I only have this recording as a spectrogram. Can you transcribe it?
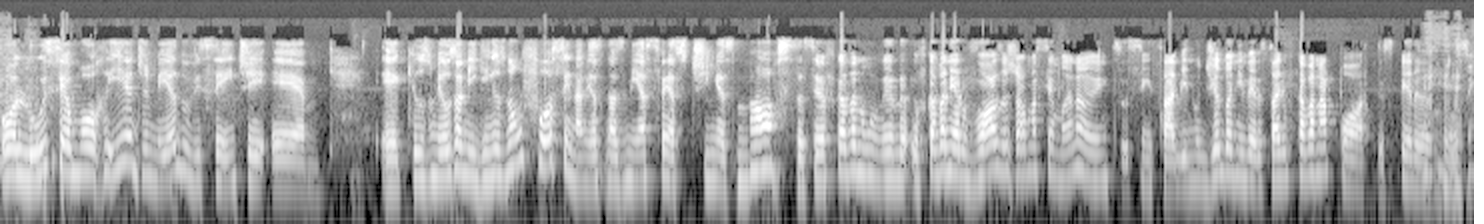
Ô, Lúcia, eu morria de medo, Vicente. É, é, que os meus amiguinhos não fossem na minha, nas minhas festinhas. Nossa, eu ficava, no, eu ficava nervosa já uma semana antes, assim, sabe? No dia do aniversário eu ficava na porta esperando, assim.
